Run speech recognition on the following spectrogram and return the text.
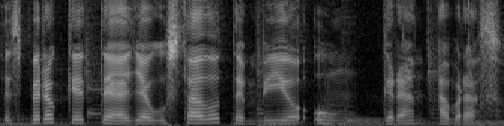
Espero que te haya gustado. Te envío un gran abrazo.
